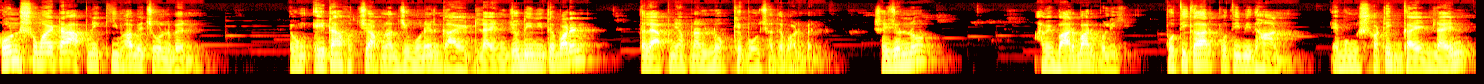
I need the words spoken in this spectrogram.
কোন সময়টা আপনি কীভাবে চলবেন এবং এটা হচ্ছে আপনার জীবনের গাইডলাইন যদি নিতে পারেন, তাহলে আপনি আপনার লক্ষ্যে পৌঁছাতে পারবেন। সেই জন্য আমি বারবার বলি, প্রতিকার প্রতিবিধান এবং সঠিক গাইডলাইন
